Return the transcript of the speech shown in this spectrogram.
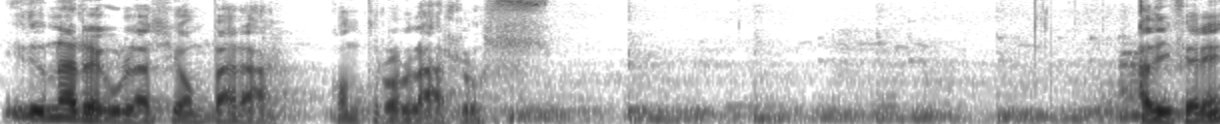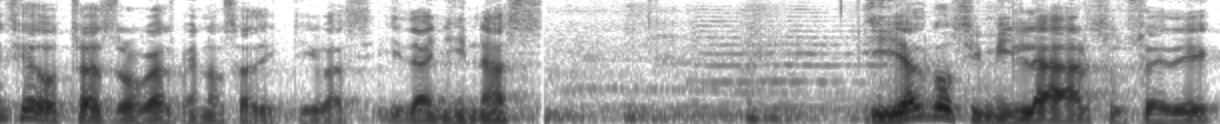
y de una regulación para controlarlos. A diferencia de otras drogas menos adictivas y dañinas, y algo similar sucede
